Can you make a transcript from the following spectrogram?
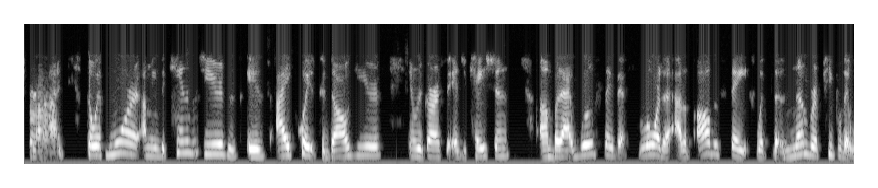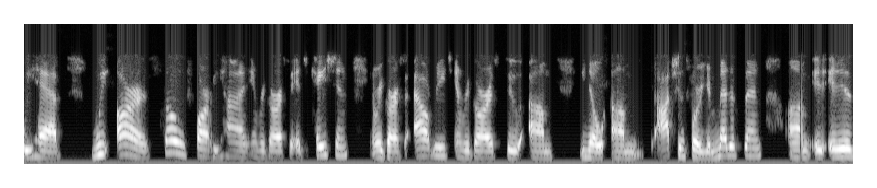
strides. So it's more, I mean, the cannabis years is, is I equate it to dog years in regards to education. Um, but I will say that Florida, out of all the states, with the number of people that we have, we are so far behind in regards to education, in regards to outreach, in regards to um, you know um, options for your medicine. Um, it, it is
